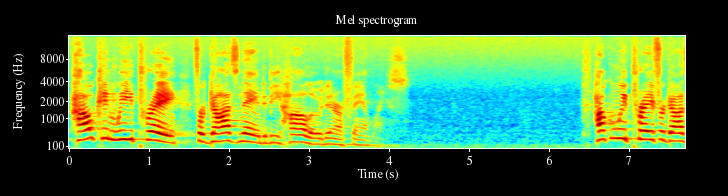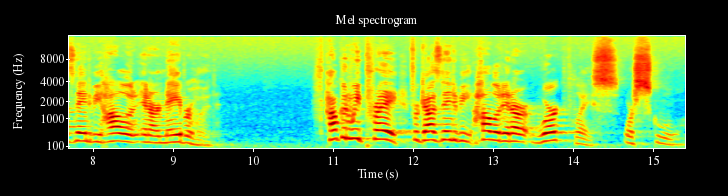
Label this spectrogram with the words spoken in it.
how can we pray for God's name to be hallowed in our families? How can we pray for God's name to be hallowed in our neighborhood? How can we pray for God's name to be hallowed in our workplace or school?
